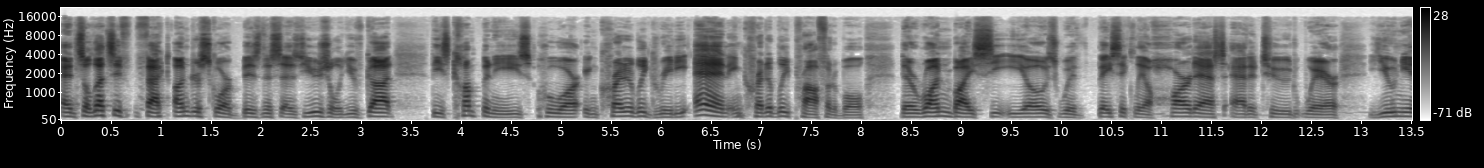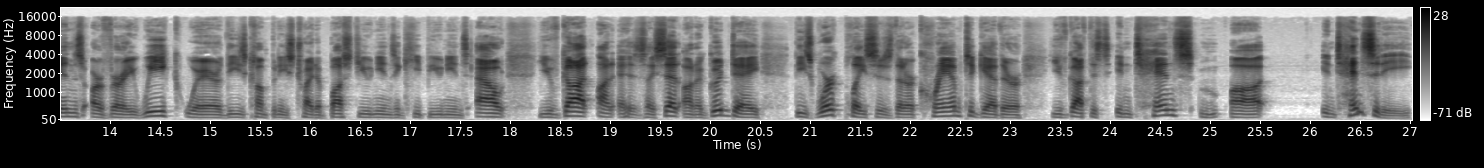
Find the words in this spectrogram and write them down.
And so let's, in fact, underscore business as usual. You've got these companies who are incredibly greedy and incredibly profitable. They're run by CEOs with basically a hard ass attitude where unions are very weak, where these companies try to bust unions and keep unions out. You've got, on as I said, on a good day, these workplaces that are crammed together. You've got this intense uh, intensity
